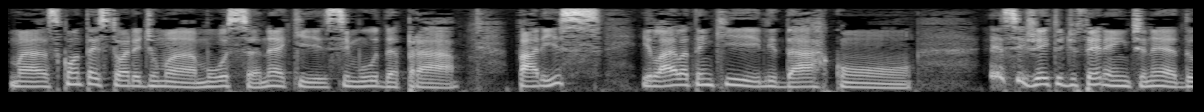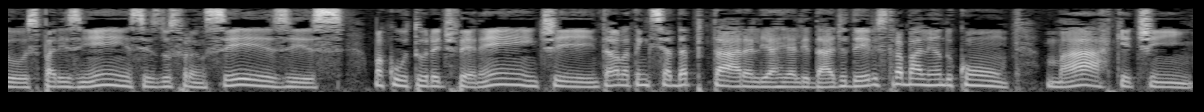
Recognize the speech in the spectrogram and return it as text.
mas conta a história de uma moça né, que se muda para Paris e lá ela tem que lidar com esse jeito diferente né, dos parisienses, dos franceses, uma cultura diferente, então ela tem que se adaptar ali à realidade deles, trabalhando com marketing.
